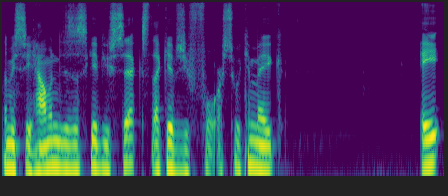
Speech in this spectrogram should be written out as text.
Let me see, how many does this give you? Six? That gives you four. So we can make eight.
